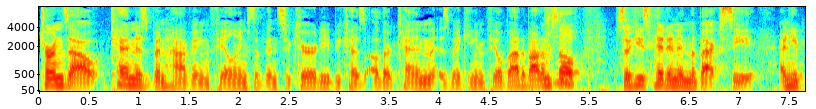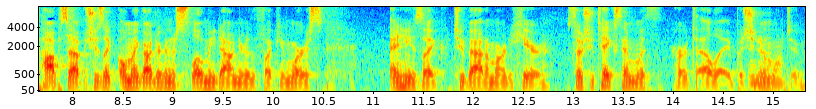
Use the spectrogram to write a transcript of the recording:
Turns out Ken has been having feelings of insecurity because other Ken is making him feel bad about himself. so he's hidden in the back seat and he pops up. She's like, "Oh my god, you're going to slow me down. You're the fucking worst." And he's like, "Too bad, I'm already here." So she takes him with her to LA, but she didn't want to.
